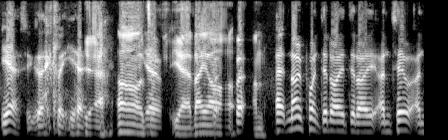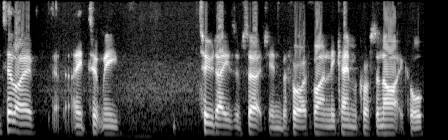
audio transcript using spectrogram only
Yes, exactly. Yes. Yeah. Oh, Yeah. yeah. yeah, they are But- but- At no point did I did I until until I it took me two days of searching before I finally came across an article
